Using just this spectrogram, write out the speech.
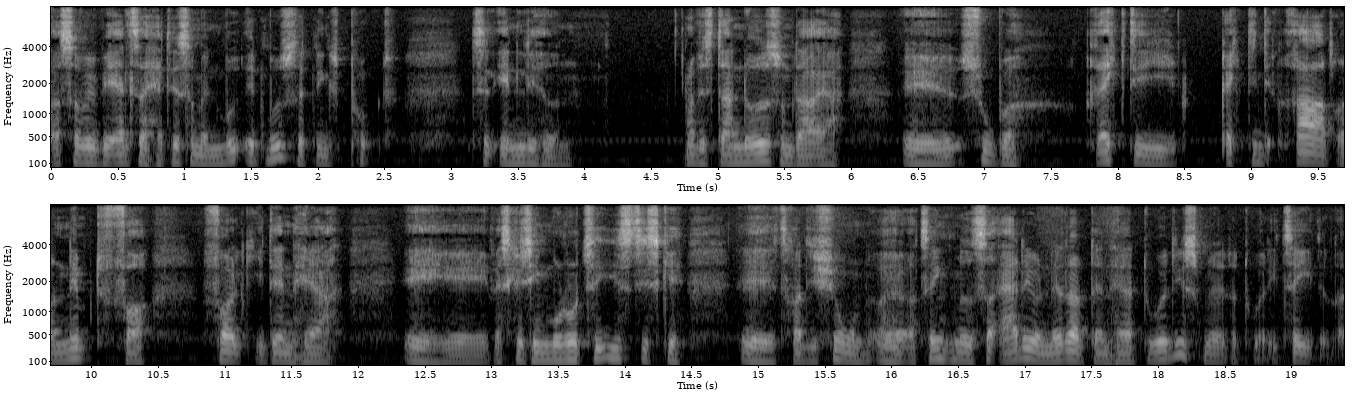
og så vil vi altid have det som en, et modsætningspunkt til endeligheden. Og hvis der er noget, som der er øh, super rigtig, rigtig rart og nemt for folk i den her, øh, hvad skal vi sige, monoteistiske øh, tradition øh, at tænke med, så er det jo netop den her dualisme, eller dualitet, eller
